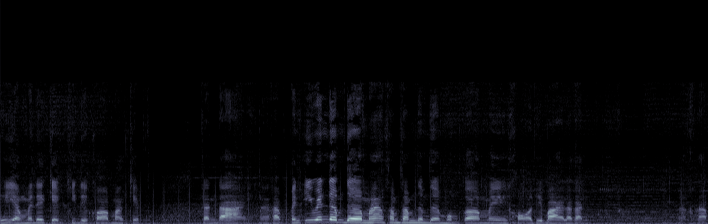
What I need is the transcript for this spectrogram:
ที่ยังไม่ได้เก็บคิริวก็มาเก็บกันได้นะครับเป็นอีเวนต์เดิมๆฮะซ้ำๆเดิมๆผมก็ไม่ขออธิบายแล้วกัน นะครับ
